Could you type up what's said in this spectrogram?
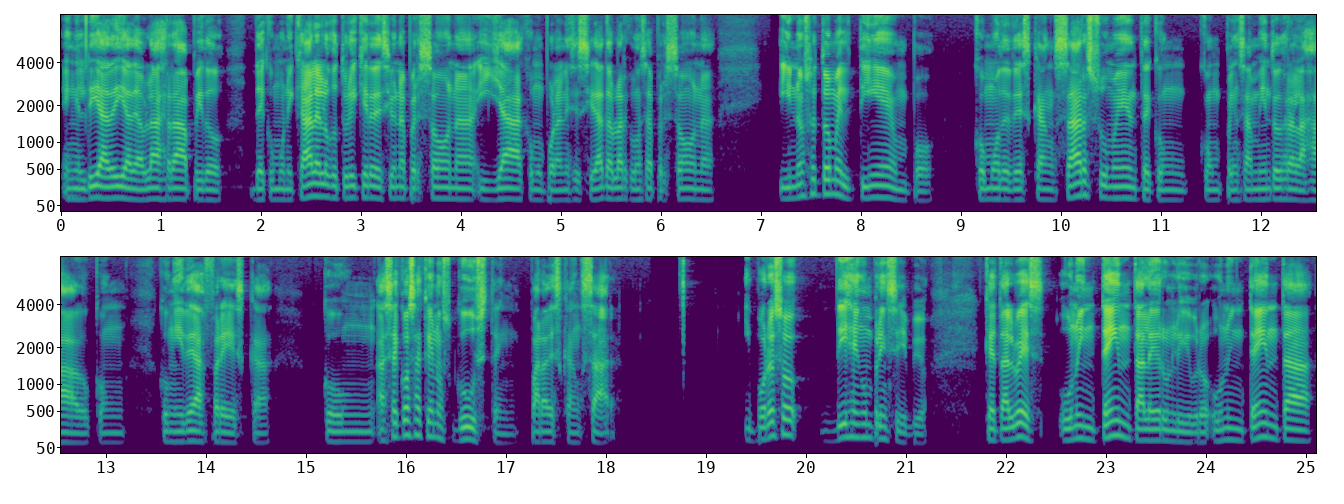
en el día a día de hablar rápido, de comunicarle lo que tú le quieres decir a una persona y ya, como por la necesidad de hablar con esa persona y no se tome el tiempo como de descansar su mente con, pensamientos relajados, con, con ideas frescas, con hacer cosas que nos gusten para descansar. Y por eso dije en un principio que tal vez uno intenta leer un libro, uno intenta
